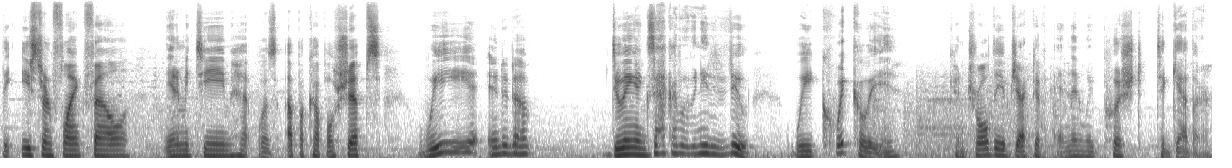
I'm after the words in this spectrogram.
the eastern flank fell. The enemy team was up a couple ships. We ended up doing exactly what we needed to do. We quickly controlled the objective and then we pushed together.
